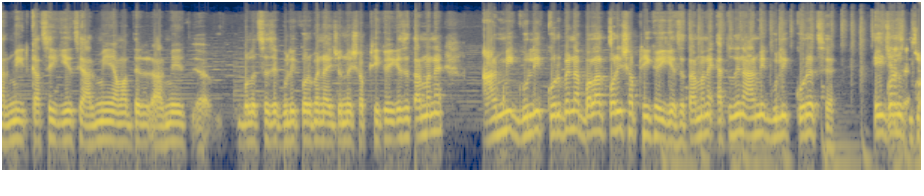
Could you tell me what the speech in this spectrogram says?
আর্মির কাছে গিয়েছে আর্মি আমাদের আর্মি বলেছে যে গুলি করবে না এই জন্যই সব ঠিক হয়ে গেছে। তার মানে আর্মি গুলি করবে না বলার পরই সব ঠিক হয়ে গিয়েছে তার মানে এতদিন আর্মি গুলি করেছে এই জন্য কিছু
